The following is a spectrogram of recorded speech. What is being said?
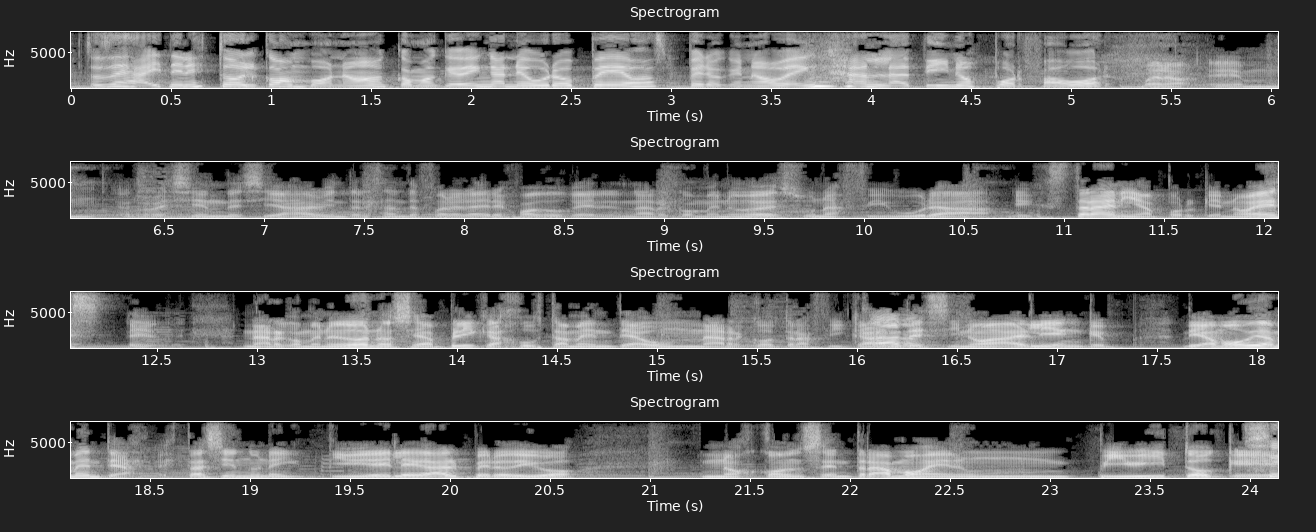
Entonces ahí tenés todo el combo, ¿no? Como que vengan europeos, pero que no vengan latinos, por favor. Bueno, em, recién decías algo interesante fuera del aire, Juaco, que el narcomenudo es una figura extraña, porque no es. El narcomenudo no se aplica justamente a un narcotraficante, Claro. sino a alguien que, digamos, obviamente está haciendo una actividad ilegal, pero digo. Nos concentramos en un pibito que Sí,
